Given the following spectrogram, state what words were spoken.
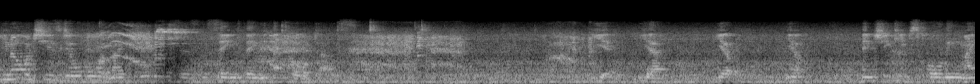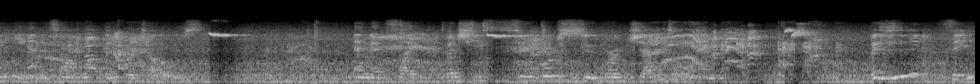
you know what she's doing with my fingers is the same thing Echo does. Yeah, yeah, yep, yep. And she keeps holding my hand, so I'm rubbing her toes. And it's like, but she's super, super gentle. See?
